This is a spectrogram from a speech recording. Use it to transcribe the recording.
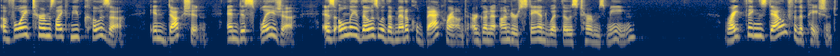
Avoid terms like mucosa, induction, and dysplasia, as only those with a medical background are going to understand what those terms mean. Write things down for the patient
